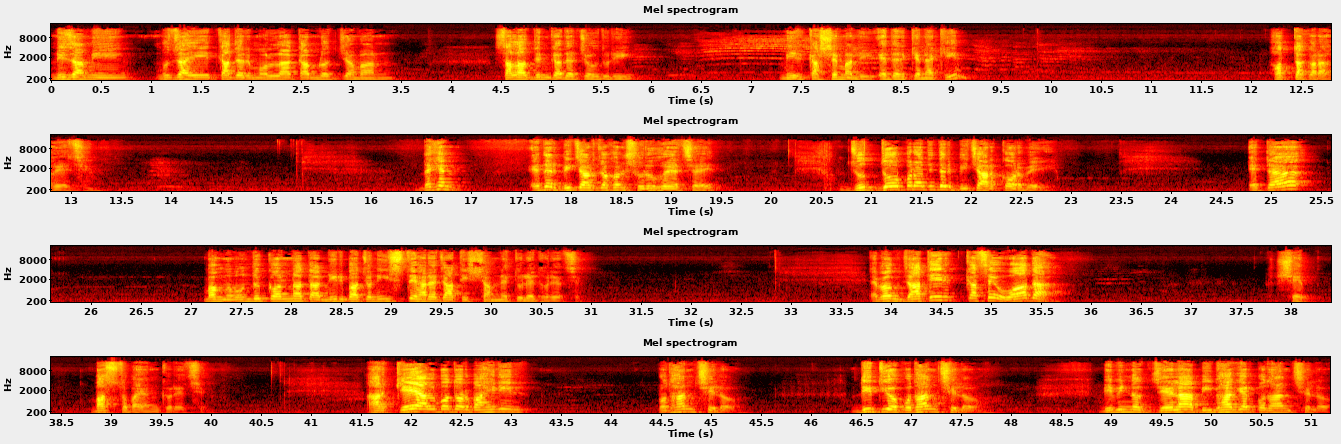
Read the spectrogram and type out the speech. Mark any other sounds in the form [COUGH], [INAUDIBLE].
নিজামি, মুজাহিদ, কাদের মোল্লা, কামরুজ্জামান, সালাউদ্দিন কাদের চৌধুরী, মীর কাশেম আলী, এদেরকে নাকি হত্যা করা হয়েছে। দেখেন, এদের বিচার যখন শুরু হয়েছে, যুদ্ধ অপরাধীদের বিচার করবে, এটা বঙ্গবন্ধু কন্যা তার নির্বাচনী ইস্তেহারে জাতির সামনে তুলে ধরেছে। এবং জাতির কাছে ওয়াদা সে বাস্তবায়ন করেছে। আর কে আলবদর বাহিনীর প্রধান ছিল, দ্বিতীয় প্রধান ছিল, বিভিন্ন জেলা বিভাগের প্রধান ছিল,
